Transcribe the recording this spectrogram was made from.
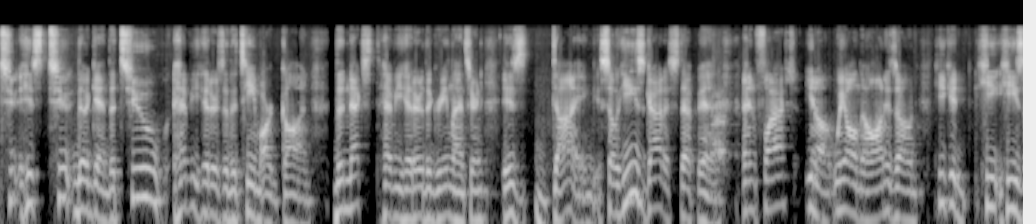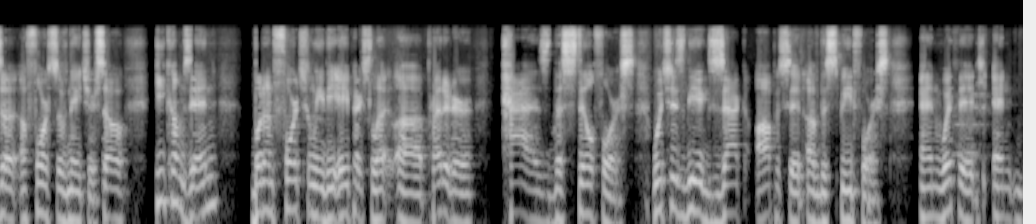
two his two again the two heavy hitters of the team are gone. The next heavy hitter the green lantern is dying. So he's got to step in. And flash you know we all know on his own he could he he's a, a force of nature. So he comes in but unfortunately the apex le- uh, predator has the still force which is the exact opposite of the speed force. And with it and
